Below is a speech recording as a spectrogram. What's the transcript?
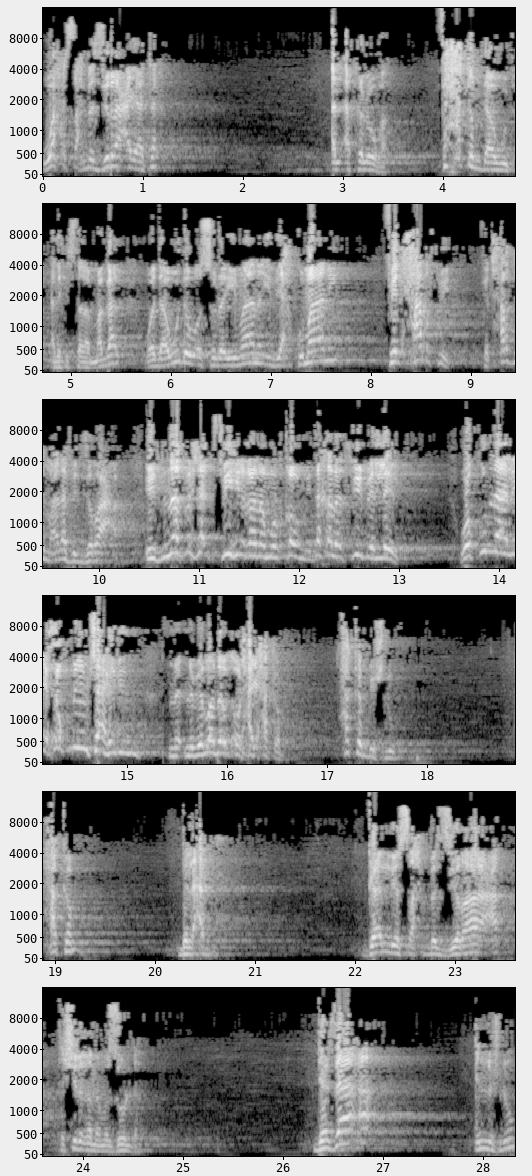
واحد صاحب الزراعة ياته الأكلوها فحكم داود عليه السلام. ما قال؟ وداود وسليمان إذ يحكمان في الحرث. في الحرث معناه في الزراعة. إذ نفشت فيه غنم القوم دخلت فيه بالليل. وكنا لحكمهم شاهدين. نبي الله داود أول حاجة حكم. حكم بشنو؟ حكم بالعدل. قال لي صاحب الزراعة تشيل غنم الزول ده. جزاء إنه شنو؟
